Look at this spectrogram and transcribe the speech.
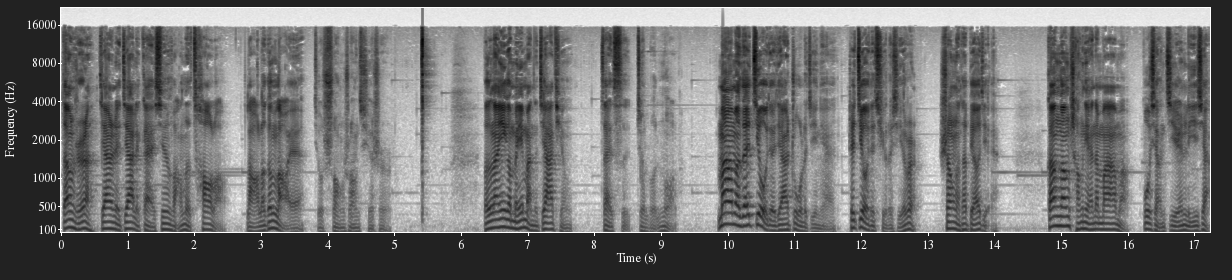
当时啊，加上这家里盖新房子操劳，姥姥跟姥爷就双双去世了。本来一个美满的家庭，在此就沦落了。妈妈在舅舅家住了几年，这舅舅娶了媳妇儿，生了他表姐。刚刚成年的妈妈不想寄人篱下，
